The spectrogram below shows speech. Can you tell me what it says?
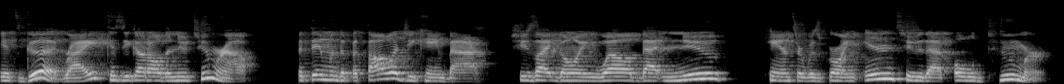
it's good, right? Because he got all the new tumor out. But then when the pathology came back, she's like going, Well, that new cancer was growing into that old tumor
